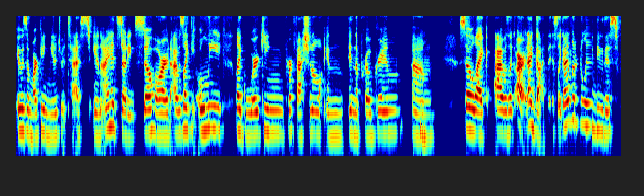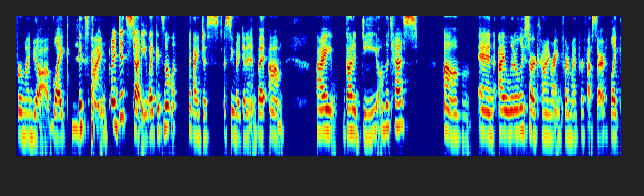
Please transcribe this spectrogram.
it was a marketing management test and i had studied so hard. I was like the only like working professional in in the program. Um mm-hmm. so like i was like all right i got this. Like i literally do this for my job. Like it's fine. But i did study. Like it's not like, like i just assumed i didn't. But um i got a d on the test Um, and I literally started crying right in front of my professor, like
